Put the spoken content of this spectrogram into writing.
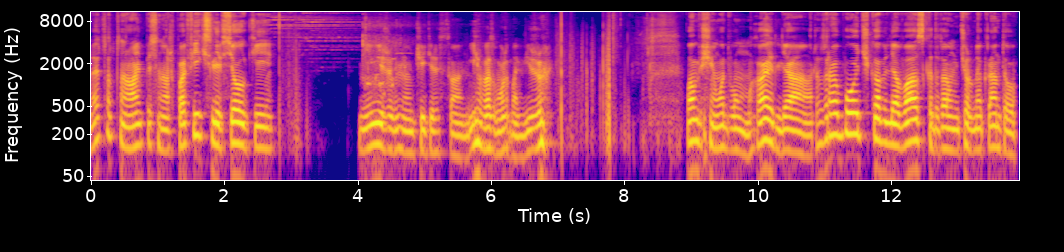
но это нормальный персонаж пофиксили все окей не вижу в нем читерства. И, возможно, вижу. В общем, вот вам гайд для разработчиков, для вас, когда там черный экран, то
